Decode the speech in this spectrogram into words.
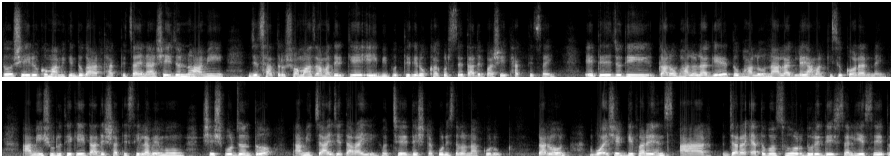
তো সেই রকম আমি কিন্তু আর থাকতে চাই না। সেই জন্য আমি যে ছাত্র সমাজ আমাদেরকে এই বিপদ থেকে রক্ষা করছে, তাদের পাশেই থাকতে চাই। এতে যদি কারও ভালো লাগে, তো ভালো। না লাগলে আমার কিছু করার নাই। আমি শুরু থেকেই তাদের সাথে ছিলাম এবং শেষ পর্যন্ত আমি চাই যে তারাই হচ্ছে দেশটা পরিচালনা করুক। কারণ বয়সের ডিফারেন্স আর যারা এত বছর ধরে দেশ চালিয়েছে, তো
